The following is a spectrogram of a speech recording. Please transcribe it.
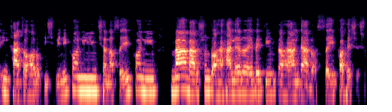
این خطاها رو پیش بینی کنیم شناسایی کنیم و براشون راه حل ارائه بدیم راه حل در راستای کاهششون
